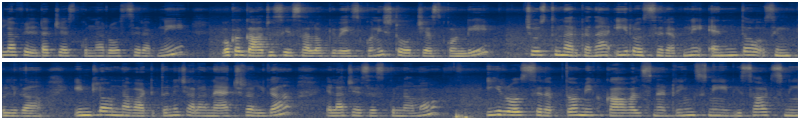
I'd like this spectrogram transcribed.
ఇలా ఫిల్టర్ చేసుకున్న రోజ్ సిరప్ని ఒక గాజు సీసాలోకి వేసుకొని స్టోర్ చేసుకోండి. చూస్తున్నారు కదా ఈ రోజ్ సిరప్ని ఎంతో సింపుల్గా ఇంట్లో ఉన్న వాటితోనే చాలా న్యాచురల్గా ఎలా చేసేసుకున్నామో ఈ రోజ్ సిరప్తో మీకు కావాల్సిన డ్రింక్స్ని డిసార్ట్స్ని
